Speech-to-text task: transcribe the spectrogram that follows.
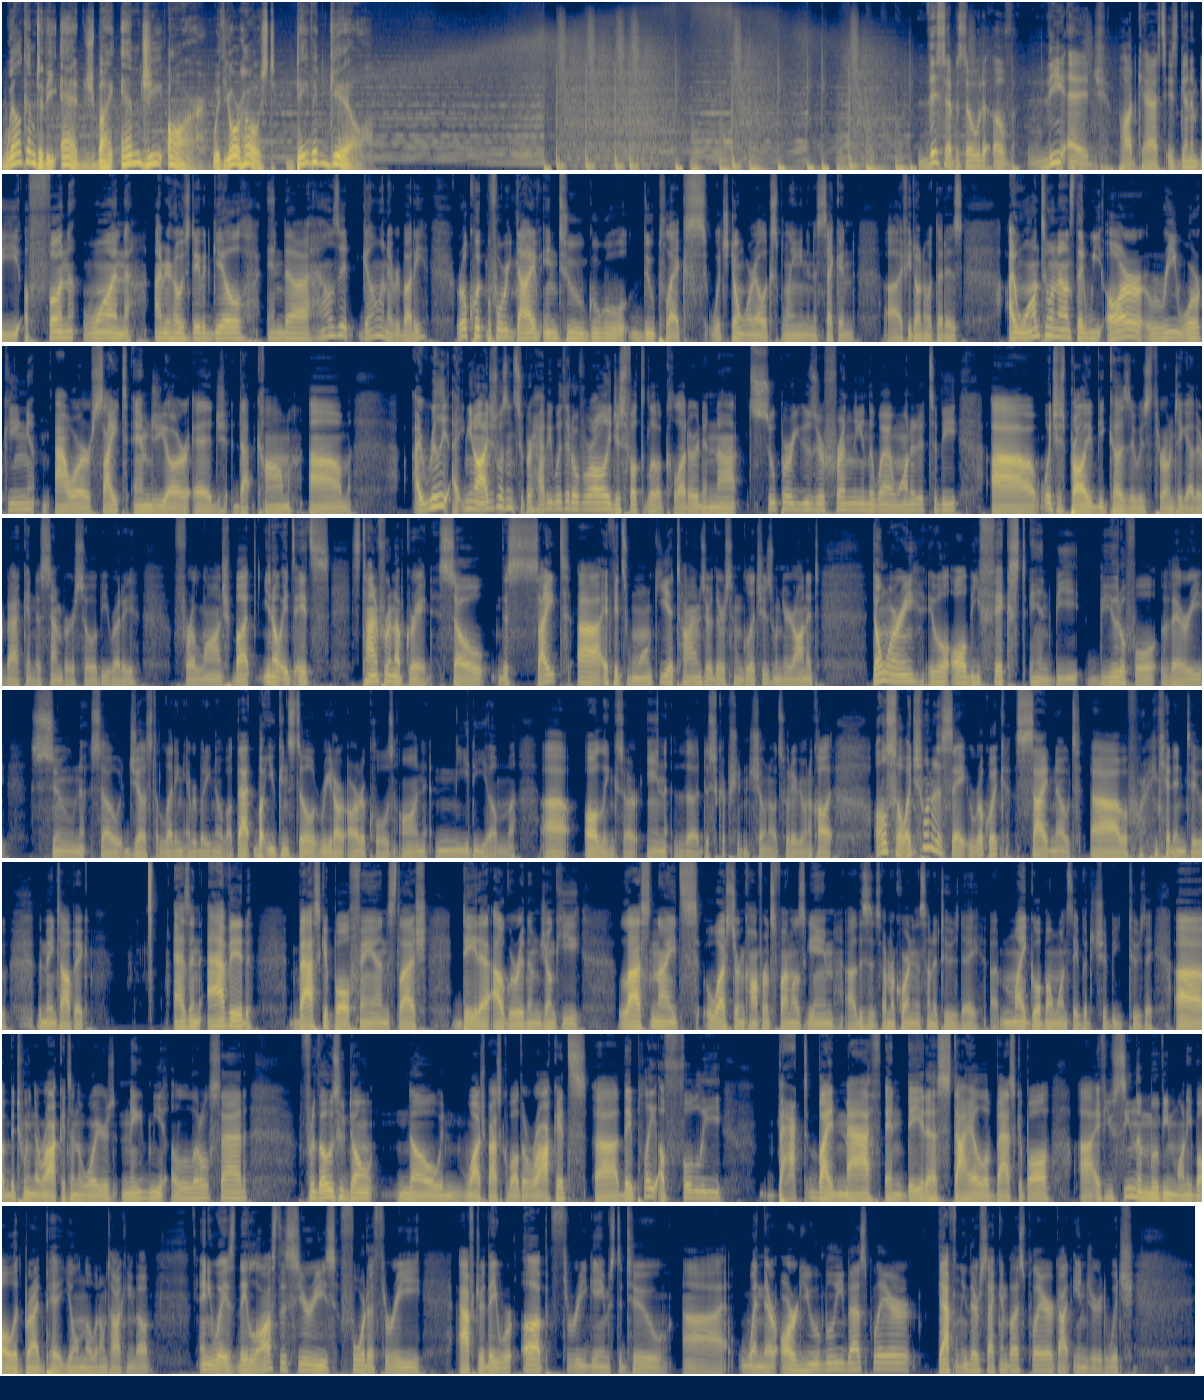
Welcome to The Edge by MGR with your host, David Gill. This episode of The Edge podcast is going to be a fun one. I'm your host, David Gill, and uh, how's it going, everybody? Real quick before we dive into Google Duplex, which don't worry, I'll explain in a second uh, if you don't know what that is. I want to announce that we are reworking our site, mgredge.com. Um, I really, I, you know, I just wasn't super happy with it overall. It just felt a little cluttered and not super user friendly in the way I wanted it to be. Uh, which is probably because it was thrown together back in December, so it'll be ready for launch. But you know, it's it's it's time for an upgrade. So the site, uh, if it's wonky at times or there's some glitches when you're on it, don't worry, it will all be fixed and be beautiful very soon. So just letting everybody know about that. But you can still read our articles on Medium. Uh, all links are in the description, show notes, whatever you want to call it. Also, I just wanted to say, real quick, side note uh, before I get into the main topic. As an avid basketball fan slash data algorithm junkie, last night's Western Conference Finals game. Uh, this is I'm recording this on a Tuesday. Uh, might go up on Wednesday, but it should be Tuesday. Uh, between the Rockets and the Warriors made me a little sad. For those who don't know and watch basketball, the Rockets uh, they play a fully backed by math and data style of basketball. Uh, if you've seen the movie Moneyball with Brad Pitt, you'll know what I'm talking about. Anyways, they lost the series four to three after they were up three games to two. Uh, when their arguably best player, definitely their second best player, got injured, which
